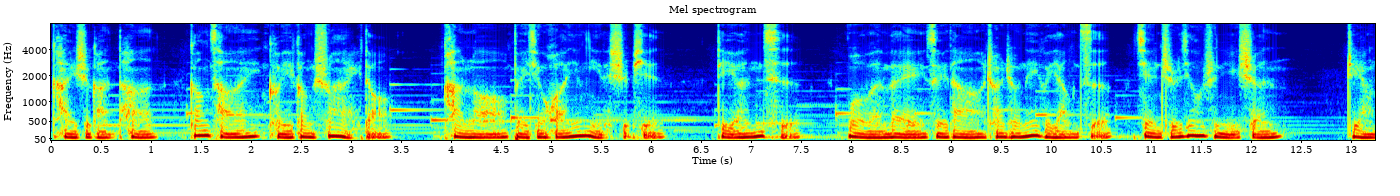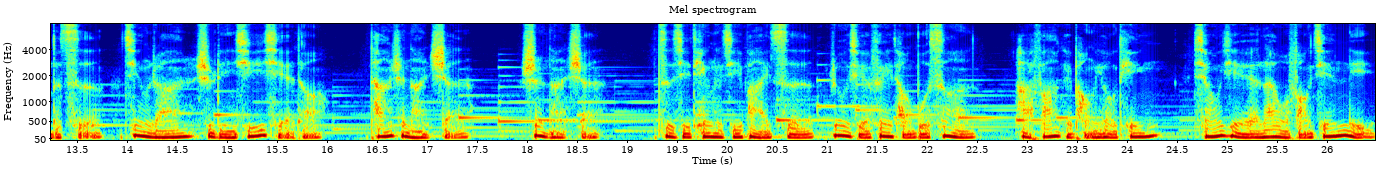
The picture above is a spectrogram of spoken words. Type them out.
开始感叹：刚才可以更帅的。看了《北京欢迎你》的视频，第 N 次。莫文蔚最大穿成那个样子，简直就是女神。这样的词竟然是林夕写的，他是男神，是男神。自己听了几百次，热血沸腾不算，还发给朋友听。小野来我房间里，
